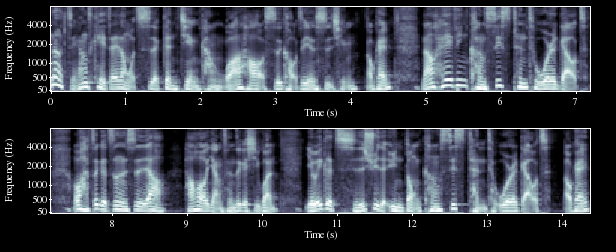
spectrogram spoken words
那怎样可以再让我吃得更健康？我要好好思考这件事情。OK，然后 having consistent workout，哇，这个真的是要。好好养成这个习惯，有一个持续的运动，consistent workout。OK，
